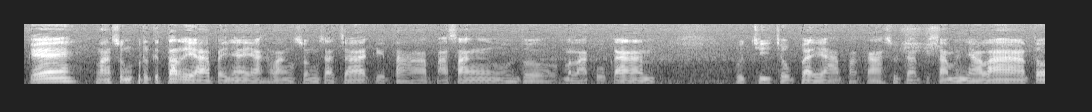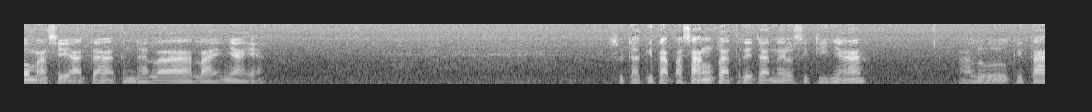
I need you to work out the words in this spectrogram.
Oke langsung bergetar ya HP-nya ya. Langsung saja kita pasang untuk melakukan uji coba ya apakah sudah bisa menyala atau masih ada kendala lainnya ya sudah kita pasang baterai dan LCD nya lalu kita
